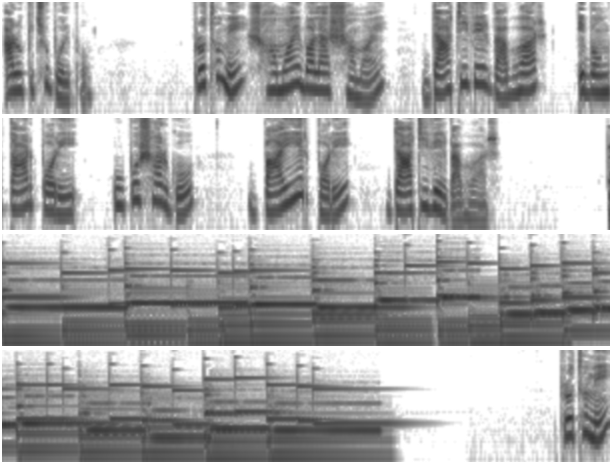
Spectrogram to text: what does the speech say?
আরও কিছু বলব প্রথমে সময় বলার সময় ডাটিভের ব্যবহার এবং তারপরে উপসর্গ বাইয়ের পরে ডাটিভের ব্যবহার। প্রথমে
